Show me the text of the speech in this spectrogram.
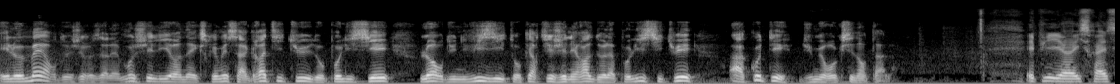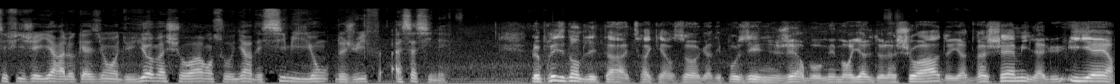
Et le maire de Jérusalem, Moshe Lyon, a exprimé sa gratitude aux policiers lors d'une visite au quartier général de la police situé à côté du mur occidental. Et puis euh, Israël s'est figé hier à l'occasion du Yom HaShoah en souvenir des 6 millions de juifs assassinés. Le président de l'État, Yitzhak Herzog, a déposé une gerbe au mémorial de la Shoah de Yad Vashem. Il a lu hier,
